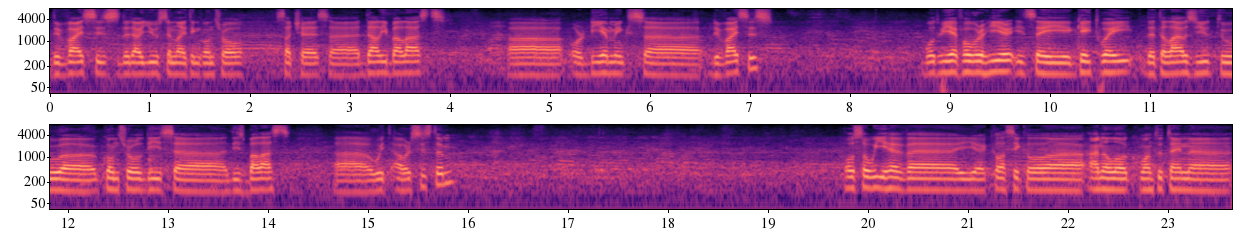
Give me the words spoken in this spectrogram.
devices that are used in lighting control, such as DALI ballasts or DMX devices what we have over here is a gateway that allows you to uh, control these, uh, these ballasts uh, with our system. Also we have a, a classical uh, analog 1 to 10 uh,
